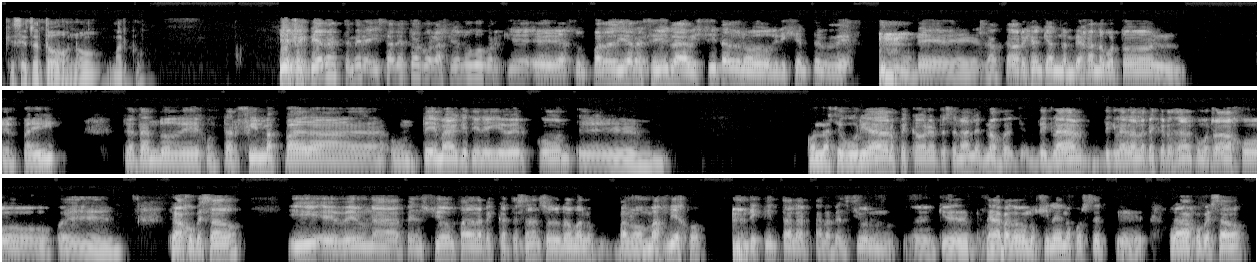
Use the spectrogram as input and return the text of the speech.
que se trató, ¿no, Marco? Sí, efectivamente, mira, y sale esto a colación, Hugo, porque eh, hace un par de días recibí la visita de unos dirigentes de, de la octava región que andan viajando por todo el país tratando de juntar firmas para un tema que tiene que ver con, eh, con la seguridad de los pescadores artesanales, no, pues, declarar, declarar la pesca artesanal como trabajo, eh, trabajo pesado y eh, ver una pensión para la pesca artesanal, sobre todo para los, para los más viejos, distinta a la, a la pensión que se da para todos los chilenos por ser trabajo pesado.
